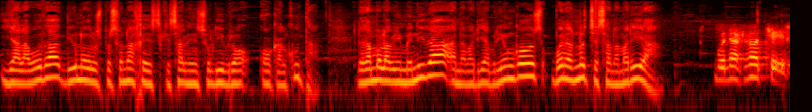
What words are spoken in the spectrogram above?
y a la boda de uno de los personajes que sale en su libro O Calcuta. Le damos la bienvenida a Ana María Briongos. Buenas noches, Ana María. Buenas noches.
